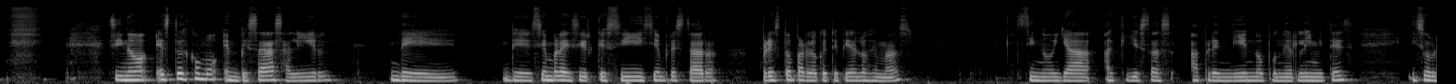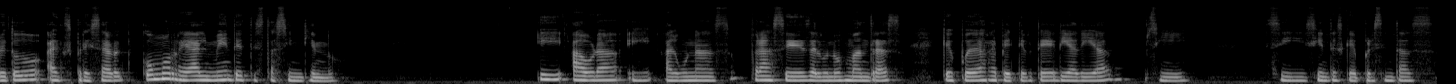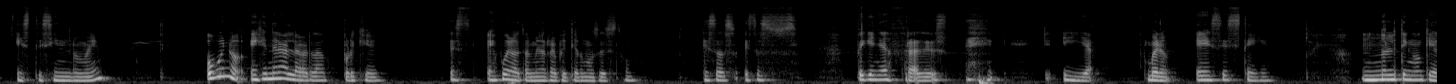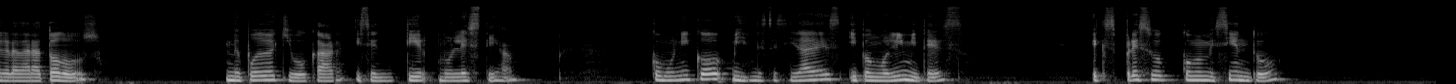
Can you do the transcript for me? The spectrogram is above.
Sino esto es como empezar a salir de, de siempre decir que sí, siempre estar presto para lo que te piden los demás, sino ya aquí estás aprendiendo a poner límites y sobre todo a expresar cómo realmente te estás sintiendo. Y ahora eh, algunas frases, algunos mantras que puedas repetirte día a día si, si sientes que presentas este síndrome. O bueno, en general, la verdad, porque es, es bueno también repetirnos esto. Esas, esas pequeñas frases. y ya. Bueno, es este. No le tengo que agradar a todos. Me puedo equivocar y sentir molestia comunico mis necesidades y pongo límites, expreso cómo me siento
